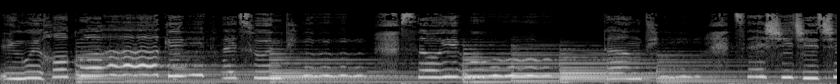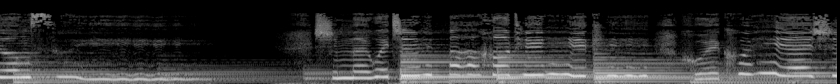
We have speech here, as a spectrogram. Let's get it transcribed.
因为予我期待春天，所以有冬天，这是一种水。心内话一百好天气，花开的时，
